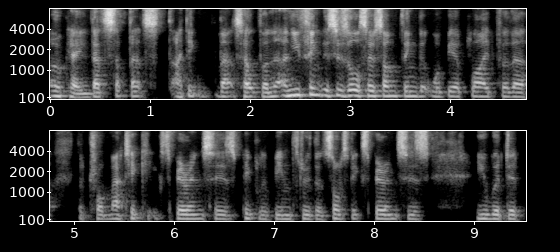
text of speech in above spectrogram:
Okay, that's that's. I think that's helpful. And you think this is also something that would be applied for the the traumatic experiences people have been through the sorts of experiences you would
